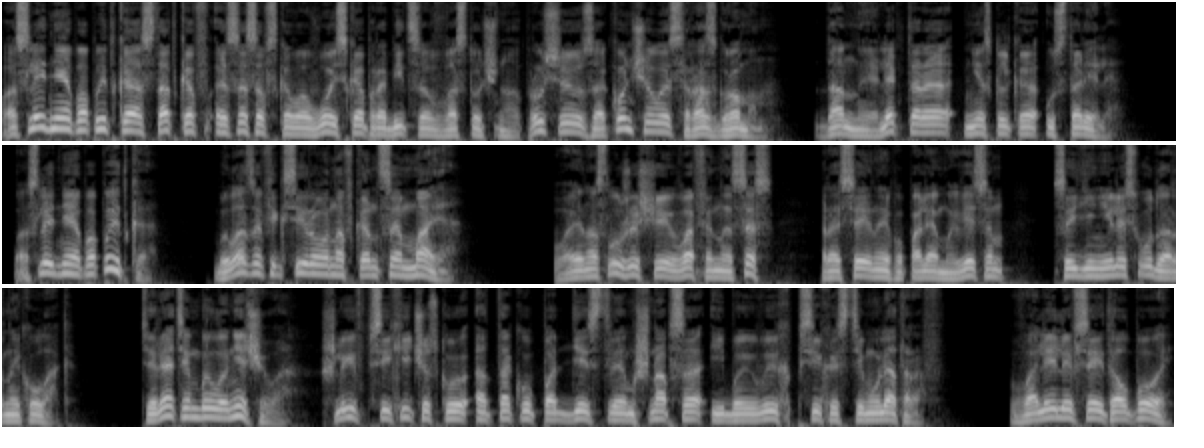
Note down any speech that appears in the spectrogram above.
Последняя попытка остатков эсэсовского войска пробиться в Восточную Пруссию закончилась разгромом. Данные лектора несколько устарели. Последняя попытка, была зафиксирована в конце мая. Военнослужащие Waffen-СС, рассеянные по полям и весям, соединились в ударный кулак. Терять им было нечего, шли в психическую атаку под действием шнапса и боевых психостимуляторов. Валили всей толпой,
